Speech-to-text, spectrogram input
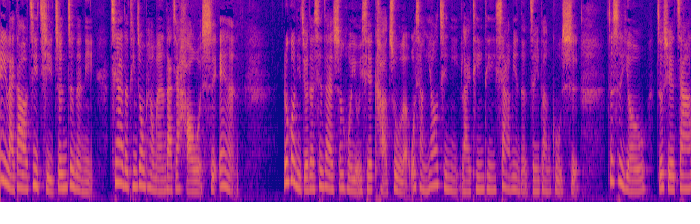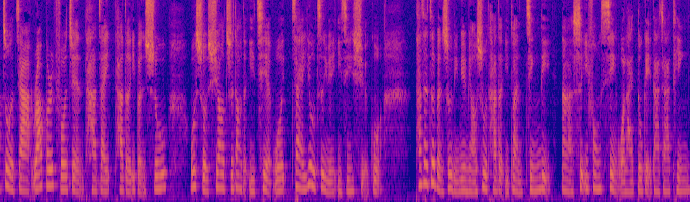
欢迎来到记起真正的你，亲爱的听众朋友们，大家好，我是 Ann。如果你觉得现在生活有一些卡住了，我想邀请你来听一听下面的这一段故事。这是由哲学家、作家 Robert Fulghum 他在他的一本书《我所需要知道的一切》，我在幼稚园已经学过。他在这本书里面描述他的一段经历，那是一封信，我来读给大家听。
